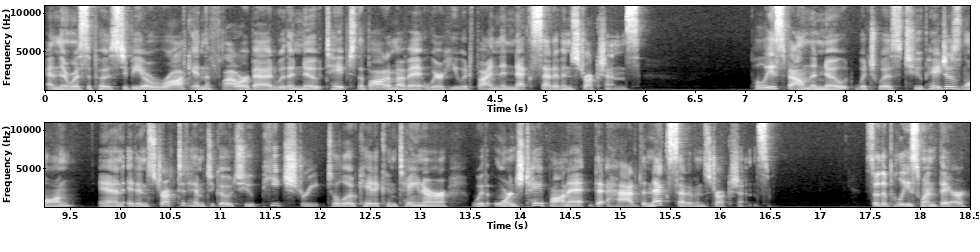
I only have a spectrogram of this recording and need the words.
and there was supposed to be a rock in the flower bed with a note taped to the bottom of it where he would find the next set of instructions. Police found the note, which was two pages long. and it instructed him to go to Peach Street to locate a container with orange tape on it that had the next set of instructions. So the police went there,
